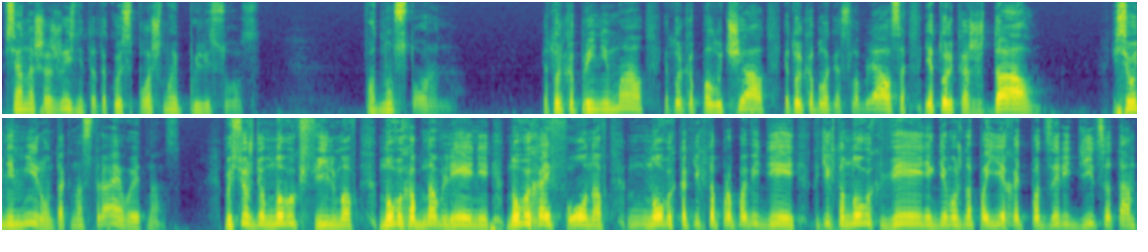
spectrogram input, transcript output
вся наша жизнь это такой сплошной пылесос в одну сторону. Я только принимал, я только получал, я только благословлялся, я только ждал. И сегодня мир, он так настраивает нас. Мы все ждем новых фильмов, новых обновлений, новых айфонов, новых каких-то проповедей, каких-то новых веяний, где можно поехать, подзарядиться там,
